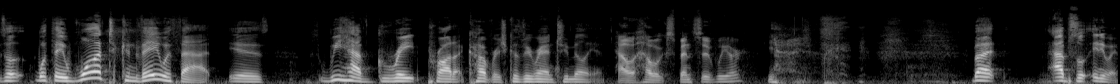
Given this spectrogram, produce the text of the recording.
so what they want to convey with that is we have great product coverage because we ran 2 million How how expensive we are? yeah but absolutely anyway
